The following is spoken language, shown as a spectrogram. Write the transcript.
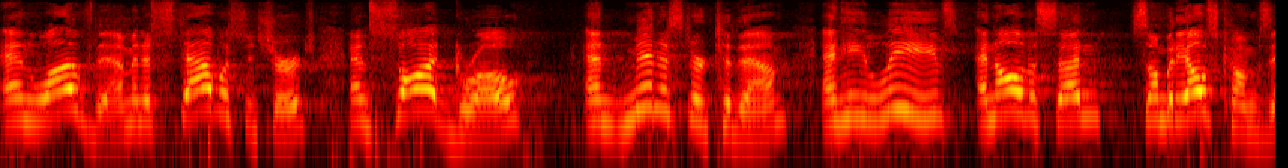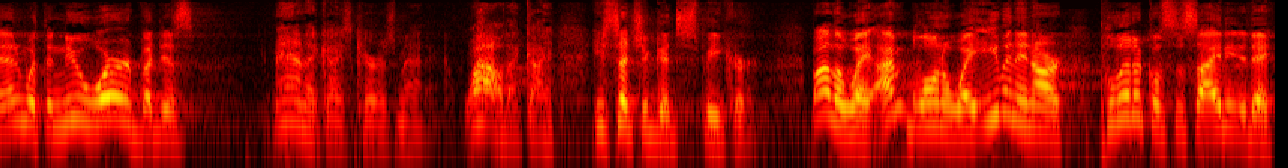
and loved them and established a church and saw it grow and ministered to them. And he leaves, and all of a sudden, somebody else comes in with a new word, but is, man, that guy's charismatic. Wow, that guy, he's such a good speaker. By the way, I'm blown away, even in our political society today.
